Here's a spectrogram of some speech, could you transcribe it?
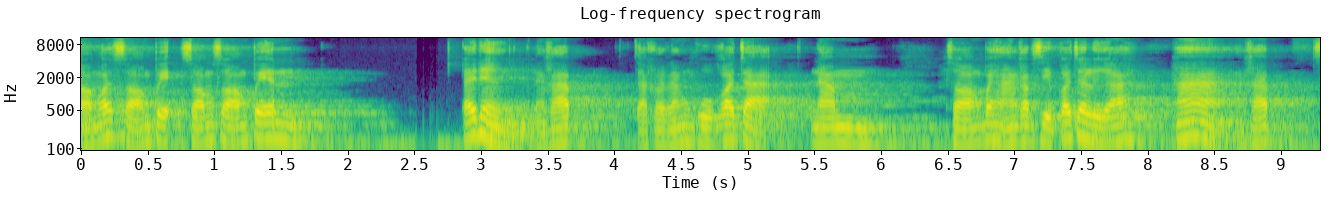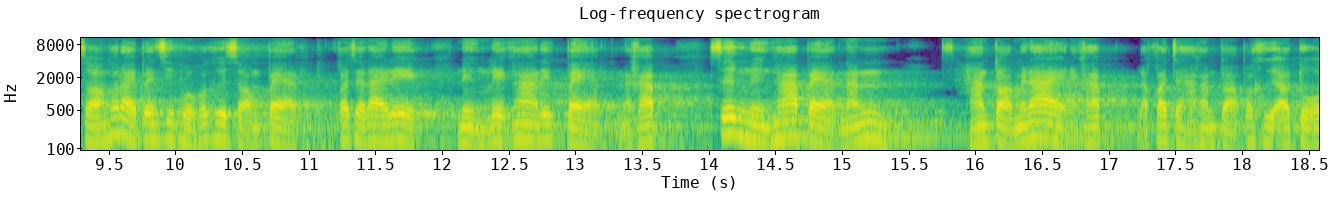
2 ก็2เป็น2 2 เป็น ได้หนึ่งนะครับจากนั้นคุณครูก็จะนำสองไปหารกับ 10 ก็จะเหลือ5นะครับ2เท่าไหร่เป็น 16 ก็คือ 28 ก็จะได้เลข 1 เลข 5 เลข8นะครับซึ่ง 158 นั้น หาตอบไม่ได้นะครับแล้วก็จะหาคำตอบก็คือเอาตัว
